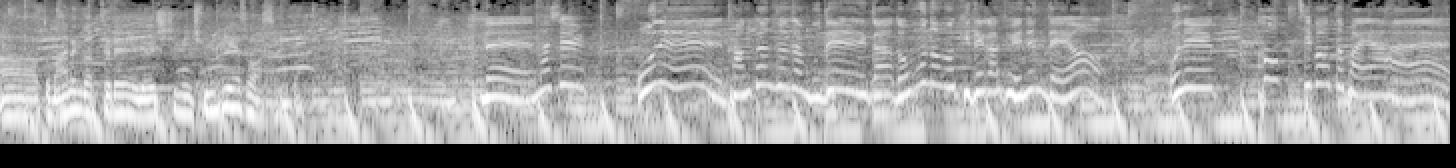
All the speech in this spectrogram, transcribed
아, 또 많은 것들을 열심히 준비해서 왔습니다. 네, 사실 오늘 방탄소년단 무대가 너무너무 기대가 되는데요. 오늘 콕 집어서 봐야 할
